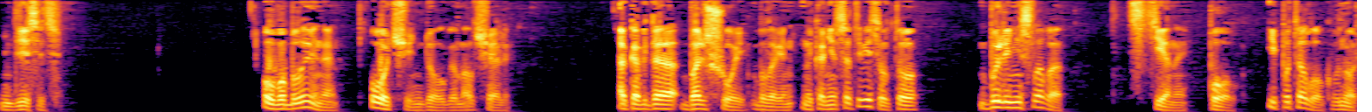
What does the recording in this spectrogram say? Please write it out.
Десять. Оба Блейна очень долго молчали. А когда Большой Блейн наконец ответил, то были не слова. Стены, пол и потолок вновь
